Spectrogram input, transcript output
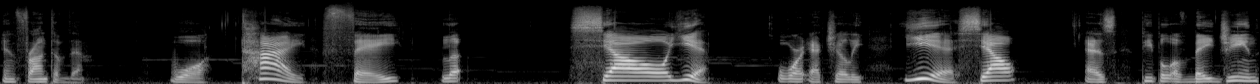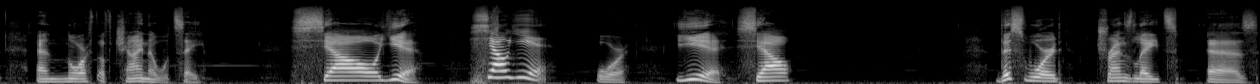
in front of them. 我 太肥了。宵夜, or actually 夜宵, as people of Beijing and north of China would say. 宵夜宵夜 or 夜宵. This word translates as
